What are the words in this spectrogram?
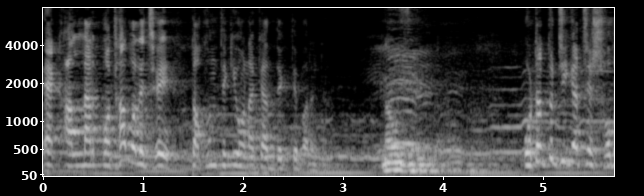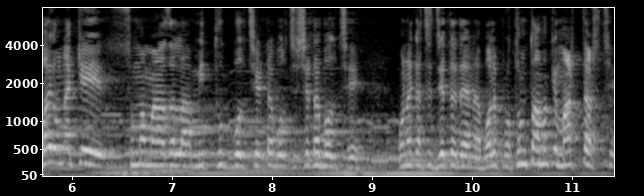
এক আল্লাহর কথা বলেছে তখন থেকে ওনাকে আর দেখতে পারে না। ওটা তো ঠিক আছে সবাই ওনাকে সুমা মাজাল্লাহ মিথ্যুক বলছে এটা বলছে সেটা বলছে ওনার কাছে যেতে দেয় না। বলে প্রথম তো আমাকে মারতে আসছে।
